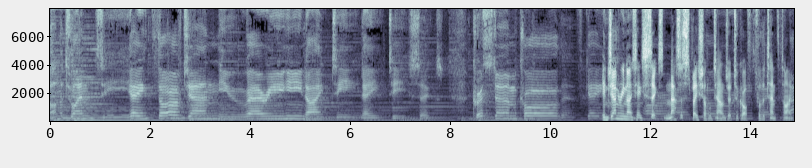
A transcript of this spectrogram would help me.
On the 28th of January 1986, Christa McAuliffe gave In January 1986, NASA's Space Shuttle Challenger took off for the 10th time.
